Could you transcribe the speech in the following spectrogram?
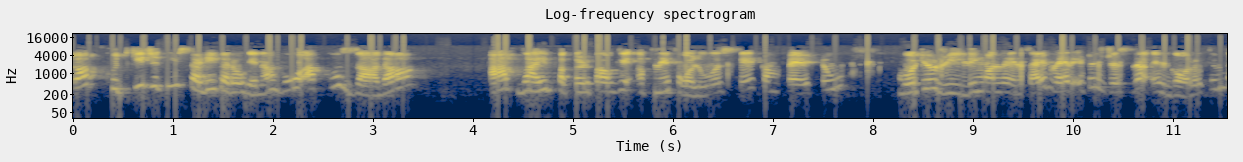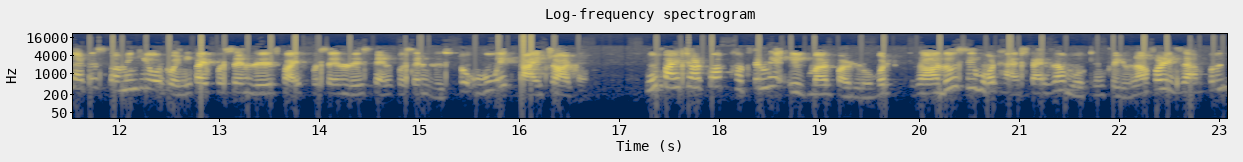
तो आप खुद की जितनी स्टडी करोगे ना वो आपको ज़्यादा आप वाइब पकड़ पाओगे अपने फॉलोअर्स से compare to what you're reading on the inside where it is just the algorithm that is coming वो पाई चार्ट है। को आप हफ़्ते में एक बार पढ़ लो but rather see what hashtags are working for you ना for example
